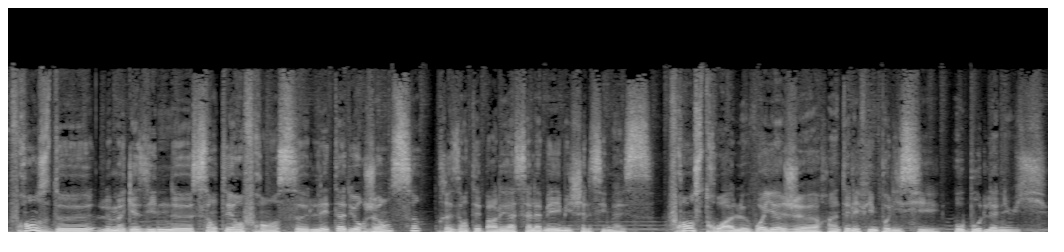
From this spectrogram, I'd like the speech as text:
France 2, le magazine Santé en France, l'état d'urgence, présenté par Léa Salamé et Michel Simès. France 3, le voyageur, un téléfilm policier, au bout de la nuit.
